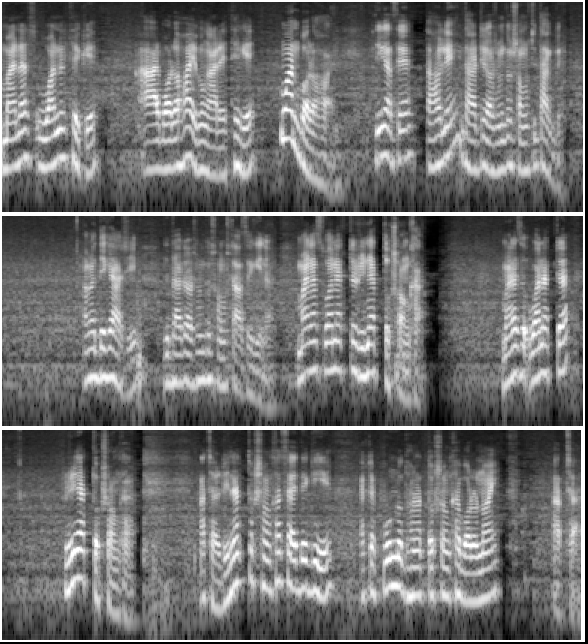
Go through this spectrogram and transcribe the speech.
মাইনাস ওয়ানের থেকে আর বড় হয় এবং আর এর থেকে ওয়ান বড় হয় ঠিক আছে? তাহলে ধারাটির অসীমতক সমষ্টি থাকবে। আমরা দেখে আসি যে ধারাটির অসমিত সমষ্টি আছে কি না মাইনাস ওয়ান একটা ঋণাত্মক সংখ্যা। মাইনাস ওয়ান একটা ঋণাত্মক সংখ্যা। আচ্ছা ঋণাত্মক সংখ্যা চাইতে গিয়ে একটা পূর্ণ ধনাত্মক সংখ্যা বড় নয়। আচ্ছা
